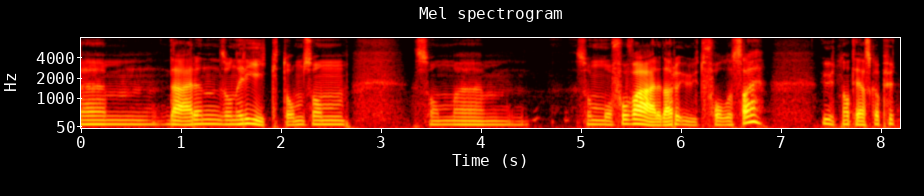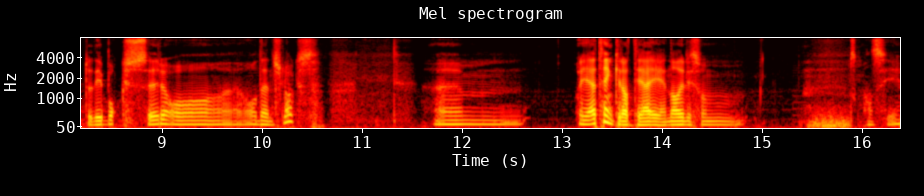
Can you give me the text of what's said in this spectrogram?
Um, det er en sånn rikdom som, som, um, som må få være der og utfolde seg. Uten at jeg skal putte det i bokser og, og den slags. Um, og jeg tenker at det er en av liksom, si,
